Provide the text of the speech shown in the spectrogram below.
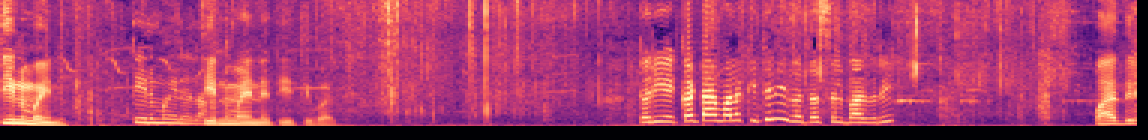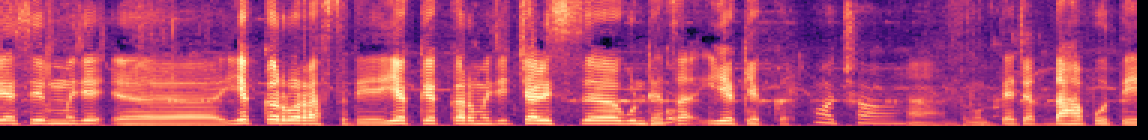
तीन महिने. तीन महिने तीन लागतात महिन्यात येते बाजरी. तरी एका टायमाला किती निघत असेल बाजरी? बाजरी असे म्हणजे अं, एकरवर असतं ते. एक एकर म्हणजे चाळीस गुंठ्याचा एक एकर. अच्छा. हा तर मग त्याच्यात दहा पोते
